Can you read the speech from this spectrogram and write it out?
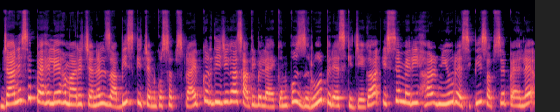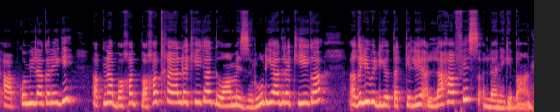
जाने से पहले हमारे चैनल जाबिस किचन को सब्सक्राइब कर दीजिएगा, साथ ही बेल आइकन को ज़रूर प्रेस कीजिएगा। इससे मेरी हर न्यू रेसिपी सबसे पहले आपको मिला करेगी। अपना बहुत बहुत ख्याल रखिएगा, दुआ में ज़रूर याद रखिएगा। अगली वीडियो तक के लिए अल्लाह हाफिज़, अल्लाह निगेबान।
